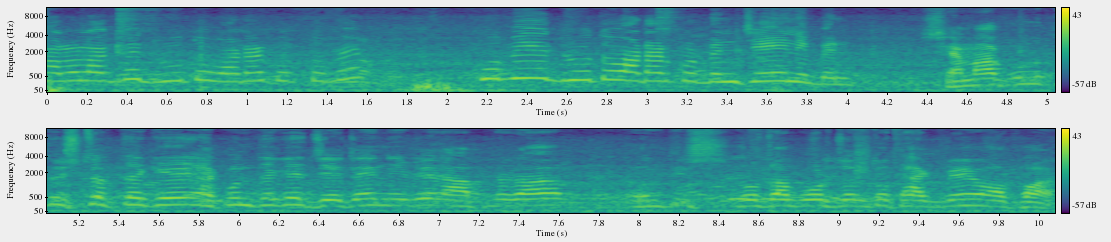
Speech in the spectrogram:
ভালো লাগবে দ্রুত অর্ডার করতে হবে। খুবই দ্রুত অর্ডার করবেন যেয়ে নেবেন। শ্যামাকুল স্টোর থেকে এখন থেকে যেটাই নেবেন আপনারা উনত্রিশ রোজা পর্যন্ত থাকবে অফার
